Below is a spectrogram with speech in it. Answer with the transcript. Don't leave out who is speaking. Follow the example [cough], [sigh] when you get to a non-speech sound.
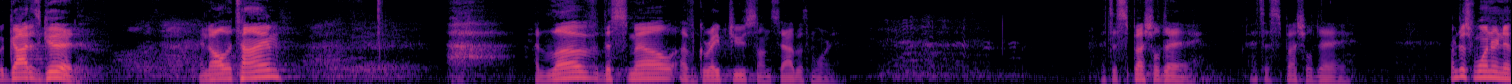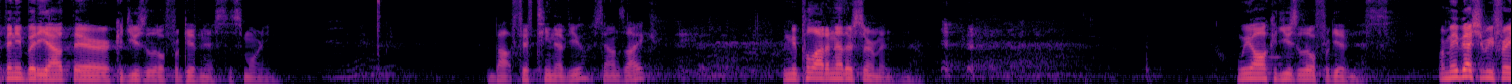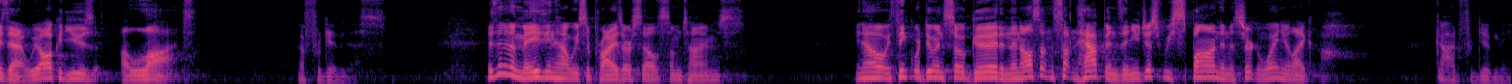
Speaker 1: But God is good. And all the time? [sighs] I love the smell of grape juice on Sabbath morning. It's a special day. It's a special day. I'm just wondering if anybody out there could use a little forgiveness this morning. About 15 of you, sounds like. Let me pull out another sermon. We all could use a little forgiveness. Or maybe I should rephrase that. We all could use a lot of forgiveness. Isn't it amazing how we surprise ourselves sometimes? You know, we think we're doing so good, and then all of a sudden something happens, and you just respond in a certain way, and you're like, oh, God, forgive me.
